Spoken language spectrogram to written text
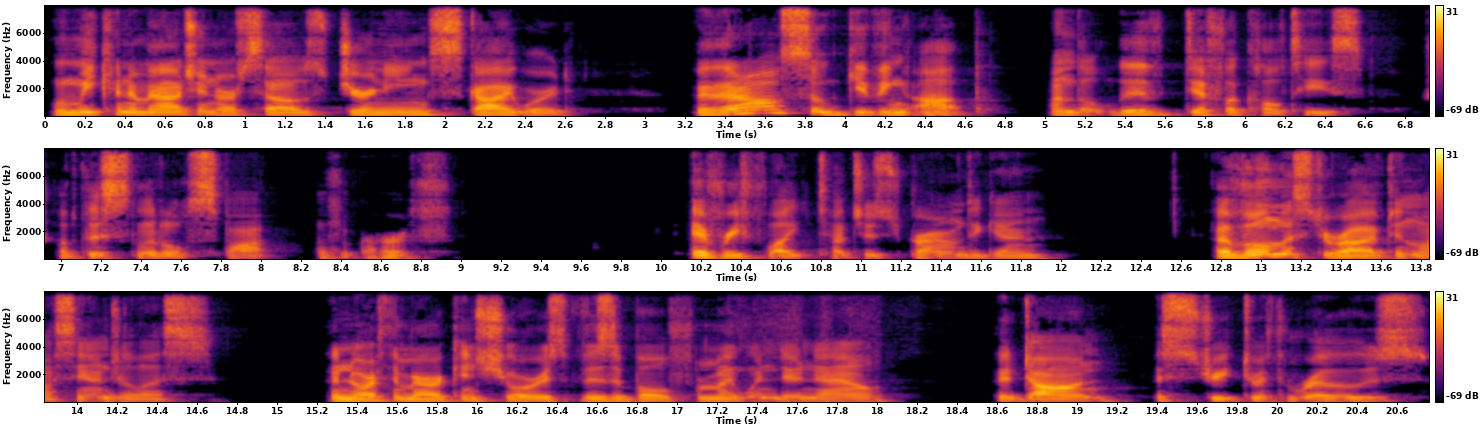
when we can imagine ourselves journeying skyward without also giving up on the lived difficulties of this little spot of earth. Every flight touches ground again. I've almost arrived in Los Angeles. The North American shore is visible from my window now. The dawn is streaked with rose,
